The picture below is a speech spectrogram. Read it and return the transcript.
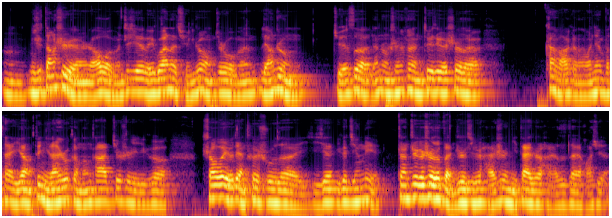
嗯，你是当事人，然后我们这些围观的群众，就是我们两种角色、两种身份对这个事儿的看法可能完全不太一样。对你来说，可能它就是一个。稍微有点特殊的一件一个经历，但这个事儿的本质其实还是你带着孩子在滑雪。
